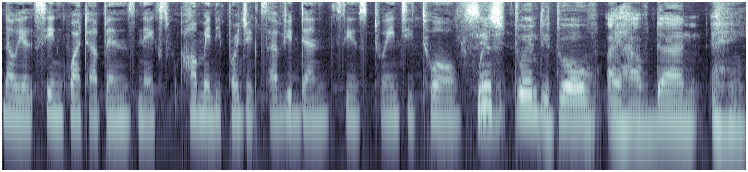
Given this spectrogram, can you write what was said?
Now we are seeing what happens next. How many projects have you done since 2012? Since 2012, I have done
